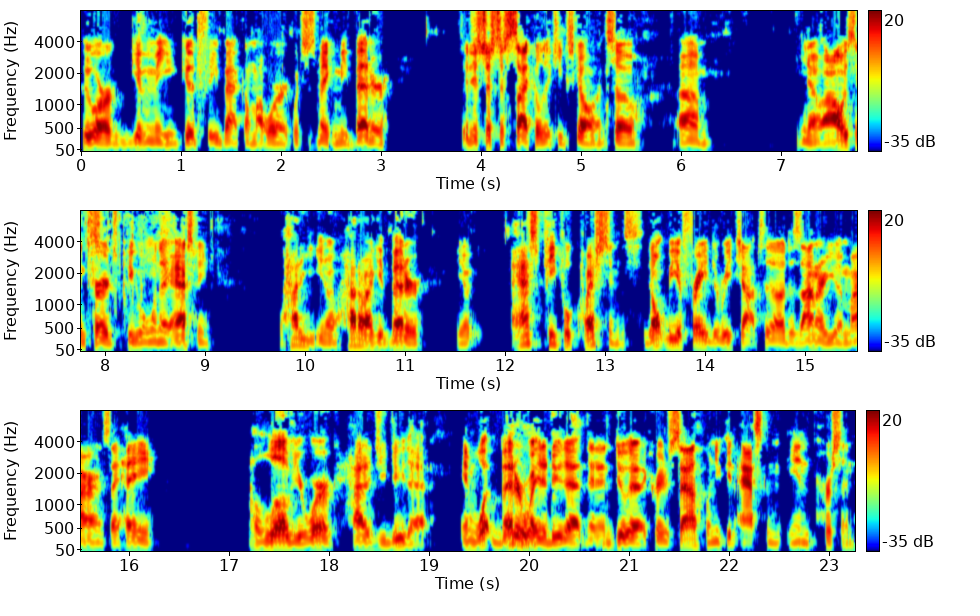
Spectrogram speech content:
who are giving me good feedback on my work which is making me better it is just a cycle that keeps going. So um, you know i always encourage people when they ask me well, how do you you know how do i get better? You know ask people questions. Don't be afraid to reach out to a designer you admire and say hey i love your work. How did you do that? And what better mm-hmm. way to do that than do it at Creative South when you can ask them in person.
